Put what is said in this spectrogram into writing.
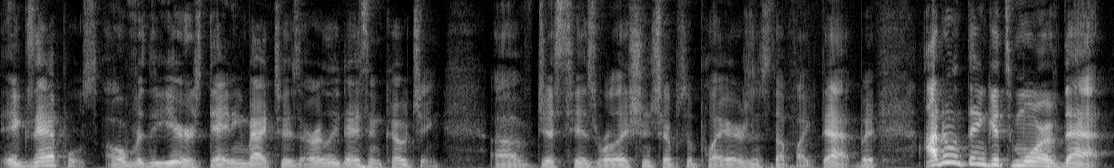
examples over the years, dating back to his early days in coaching, of just his relationships with players and stuff like that. But I don't think it's more of that.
